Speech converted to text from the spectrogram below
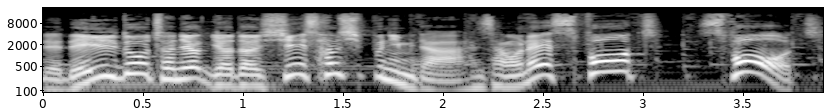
네, 내일도 저녁 8시 30분입니다. 한상원의 스포츠 스포츠!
